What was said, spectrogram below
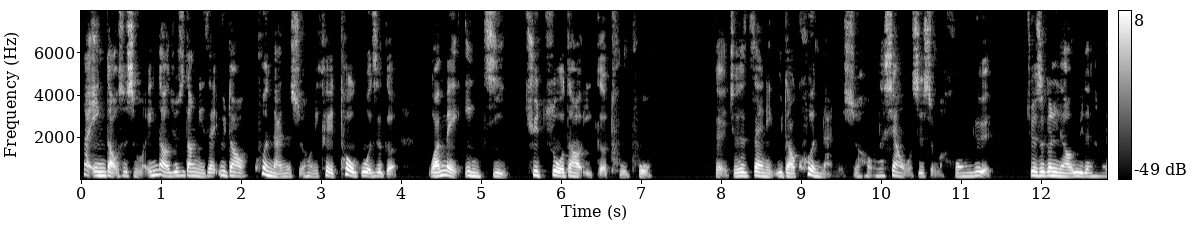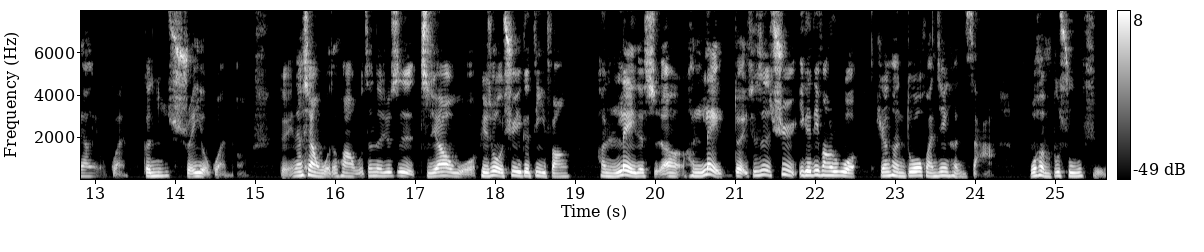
那引导是什么？引导就是当你在遇到困难的时候，你可以透过这个完美印记去做到一个突破。对，就是在你遇到困难的时候，那像我是什么？红月就是跟疗愈的能量有关。跟水有关哦，对，那像我的话，我真的就是只要我，比如说我去一个地方很累的时候，很累，对，就是去一个地方，如果人很多，环境很杂，我很不舒服。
